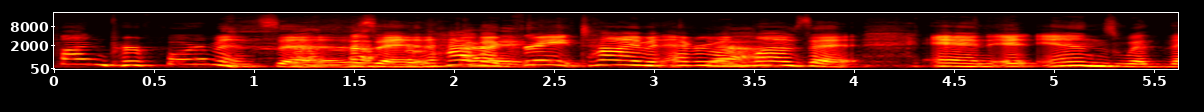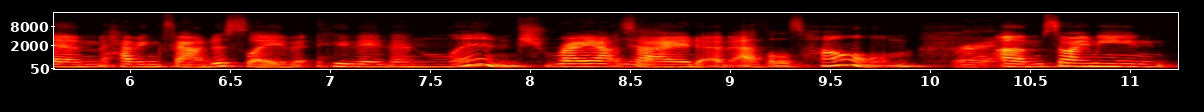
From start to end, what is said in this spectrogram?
fun performances and have right. a great time and everyone yeah. loves it and it ends with them having found a slave who they then lynch right outside yeah. of ethel's home right. um, so i mean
